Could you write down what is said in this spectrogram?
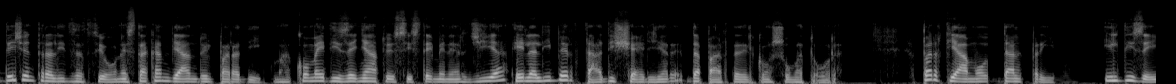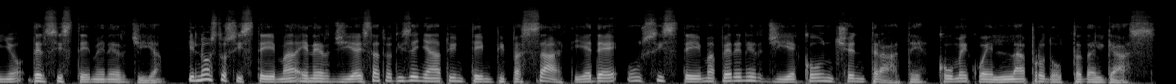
decentralizzazione sta cambiando il paradigma, come è disegnato il sistema energia e la libertà di scegliere da parte del consumatore. Partiamo dal primo, il disegno del sistema energia. Il nostro sistema energia è stato disegnato in tempi passati ed è un sistema per energie concentrate, come quella prodotta dal gas.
